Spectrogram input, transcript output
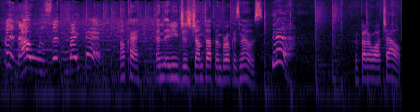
you. jump in. I was sitting right there. Okay. And then you just jumped up and broke his nose. Yeah. We better watch out.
